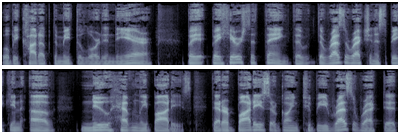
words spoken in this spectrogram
will be caught up to meet the Lord in the air. But but here's the thing: the the resurrection is speaking of new heavenly bodies, that our bodies are going to be resurrected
